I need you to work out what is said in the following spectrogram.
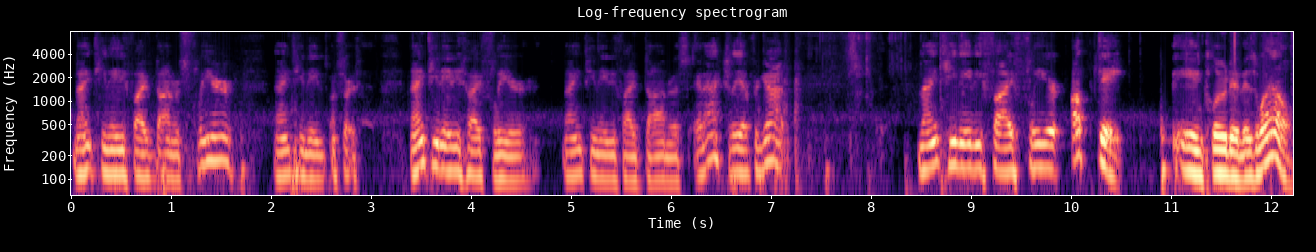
1985 Donruss Fleer, 1980, I'm sorry, 1985 Fleer, 1985 Donruss, and actually I forgot, 1985 Fleer Update he included as well.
